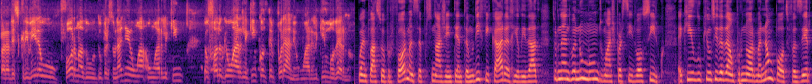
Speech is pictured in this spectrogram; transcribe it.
para descrever a forma do, do personagem é um, arlequim eu falo que é um arlequim contemporâneo, um arlequim moderno. Quanto à sua performance, a personagem tenta modificar a realidade, tornando-a num mundo mais parecido ao circo. Aquilo que um cidadão, por norma, não pode fazer,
